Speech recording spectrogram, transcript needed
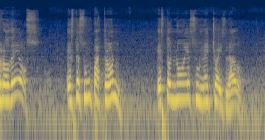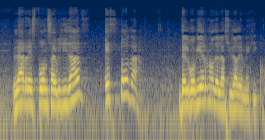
rodeos. Esto es un patrón, esto no es un hecho aislado. La responsabilidad es toda del gobierno de la Ciudad de México,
